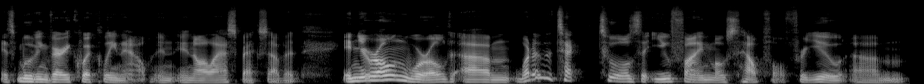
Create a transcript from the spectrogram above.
it's moving very quickly now in, in all aspects of it. In your own world, um, what are the tech tools that you find most helpful for you um,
